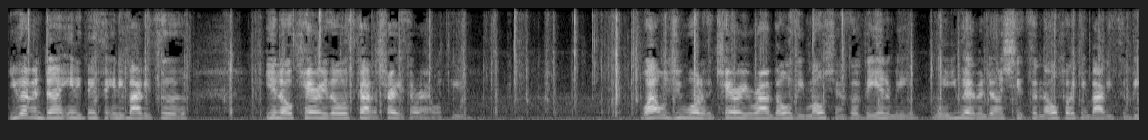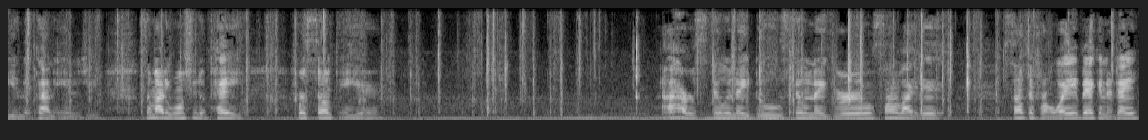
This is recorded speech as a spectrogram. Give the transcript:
You haven't done anything to anybody to, you know, carry those kind of traits around with you. Why would you want to carry around those emotions of the enemy when you haven't done shit to no fucking body to be in that kind of energy? Somebody wants you to pay for something here. I heard stealing a dude, stealing a girl, something like that. Something from way back in the day.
